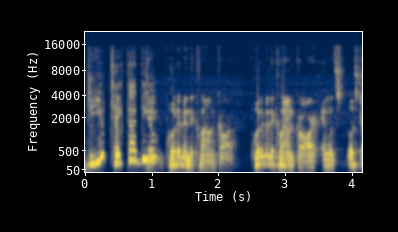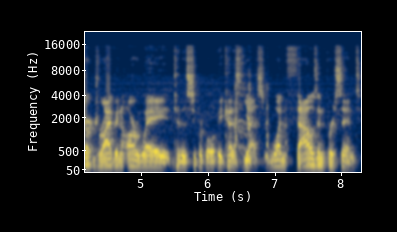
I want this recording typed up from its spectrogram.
do you take that deal? Dude, put him in the clown car. Put him in the clown car, and let's let's start driving our way to the Super Bowl because yes, one thousand percent.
